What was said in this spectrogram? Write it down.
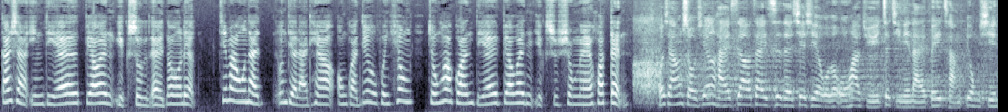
感谢因在表演艺术的努力。今晚我来，我们就来听王馆长分享彰化县在表演艺术上的发展。我想首先还是要再一次的谢谢我们文化局这几年来非常用心，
